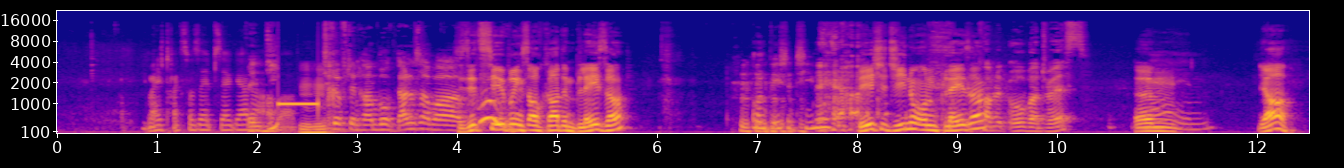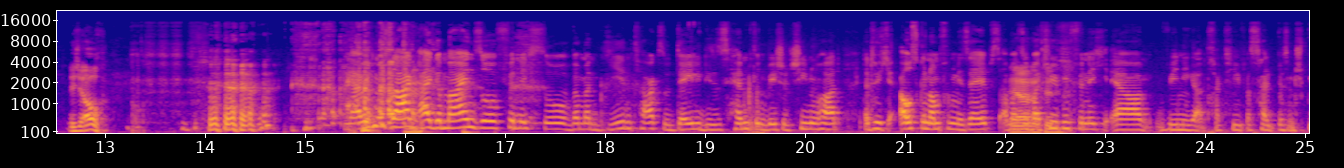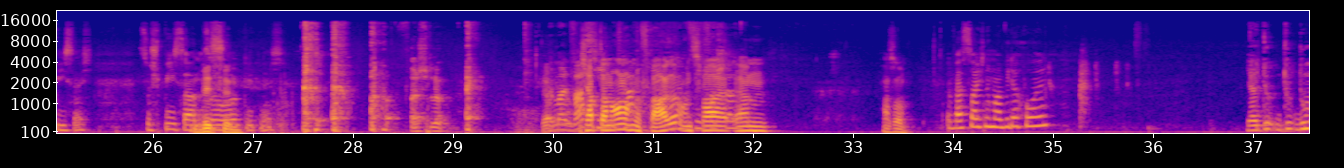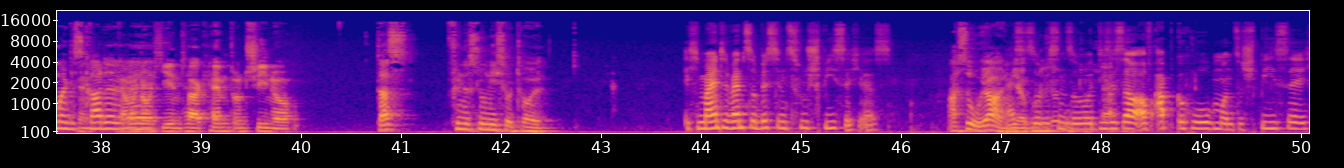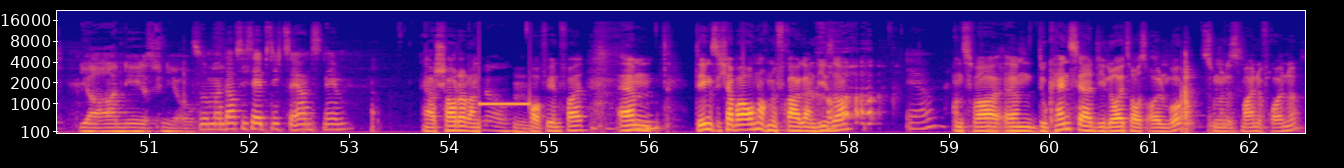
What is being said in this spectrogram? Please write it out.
ich meine, ich trage es zwar selbst sehr gerne, Wenn die aber trifft in Hamburg, dann ist aber. Sie sitzt hier übrigens auch gerade im Blazer. und beige Chinos. Beige Gino und Blazer. Komplett overdressed. Ähm, Nein. ja, ich auch. Ja, aber ich muss sagen, allgemein so finde ich so, wenn man jeden Tag so daily dieses Hemd und beige Chino hat, natürlich ausgenommen von mir selbst, aber Ja, so bei natürlich. Typen finde ich eher weniger attraktiv. Das ist halt ein bisschen spießig. So Spießer Ein und so geht nicht. Verschluckt. Was Ich habe dann auch noch eine Frage und zwar, ähm, achso. Was soll ich nochmal wiederholen? Ja, du, du, du meintest Kann, gerade, kann man, glaube äh, ich, jeden Tag Hemd und Chino. das findest du nicht so toll. Ich meinte, wenn es so ein bisschen zu spießig ist. Ach so, ja. Weißt ja, du, so ein gut, ist ja bisschen gut. so, dieses so auf abgehoben und so spießig. Ja, nee, das finde ich auch. So, man darf sich selbst nicht zu ernst nehmen. Ja, Shoutout an Genau. auf jeden Fall. Ähm, Dings, ich habe auch noch eine Frage an Lisa. Ja? Und zwar, ähm, du kennst ja die Leute aus Oldenburg, zumindest meine Freunde.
